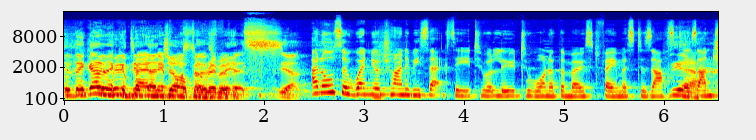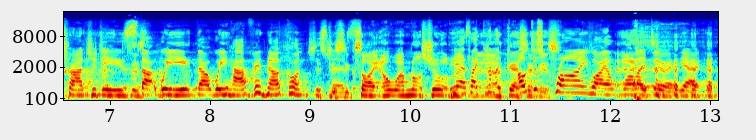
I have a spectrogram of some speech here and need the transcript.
if they're going They to really compare their nipples job, to rivets, rivets. Yeah. And also, when you're trying to be sexy, to allude to one of the most famous disasters Yeah. and tragedies that we that we have in our it's consciousness. just exciting. Oh, I'm not sure. yeah, it's like, can I, guess I'll just it's- cry while while I do it. Yeah, okay,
